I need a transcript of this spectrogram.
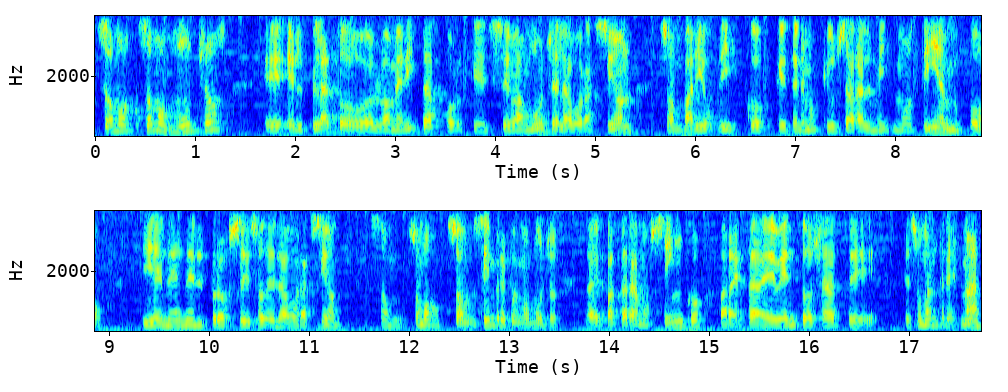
Somos, somos muchos, eh, el plato lo amerita porque lleva mucha elaboración, son varios discos que tenemos que usar al mismo tiempo en, el proceso de elaboración. Somos, siempre fuimos muchos. La vez pasada éramos cinco, para este evento ya se, se suman tres más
